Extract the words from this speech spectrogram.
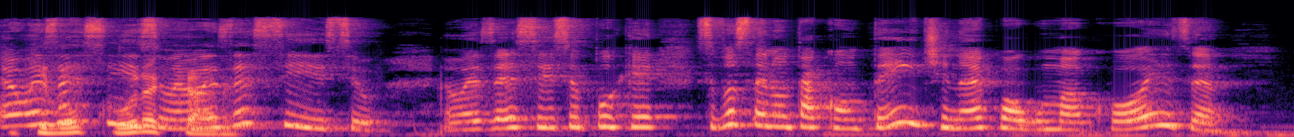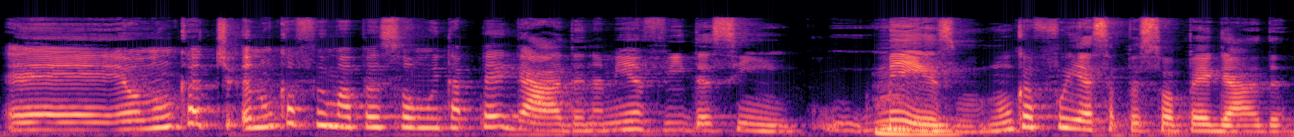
É um que exercício, loucura, é um exercício. É um exercício porque se você não tá contente, né, com alguma coisa é, eu, nunca, eu nunca fui uma pessoa muito apegada na minha vida, assim, mesmo. Uhum. Nunca fui essa pessoa apegada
